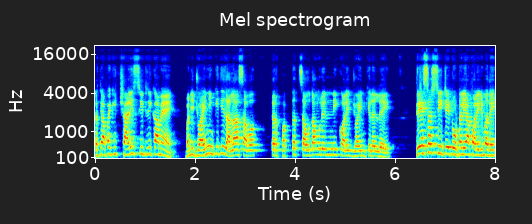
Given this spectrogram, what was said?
तर त्यापैकी चाळीस सीट रिकाम्या आहे. म्हणजे जॉईनिंग किती झालं असावं? तर फक्त चौदा मुलांनी कॉलेज जॉईन केलेलं आहे. त्रेसष्ट सीट आहे टोटल या कॉलेजमध्ये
